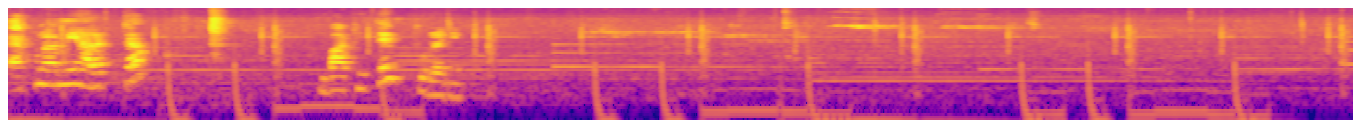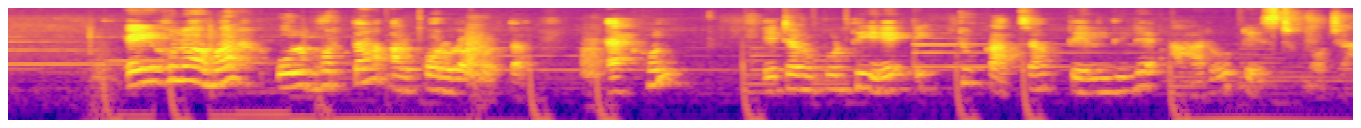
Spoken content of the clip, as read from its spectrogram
এখন আমি আরেকটা বাটিতে তুলে নিব। এই হলো আমার ওল ভর্তা আর করলা ভর্তা। এখন এটার উপর দিয়ে একটু কাঁচা তেল দিলে আরও টেস্ট মজা।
